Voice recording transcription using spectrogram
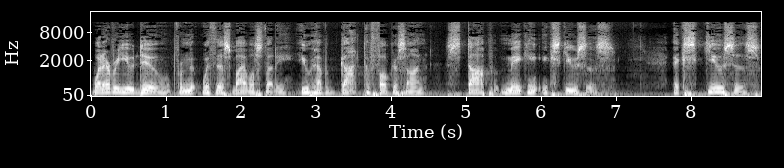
Whatever you do from the, with this Bible study, you have got to focus on stop making excuses. Excuses,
